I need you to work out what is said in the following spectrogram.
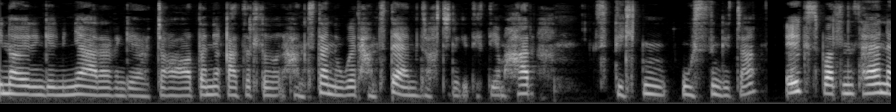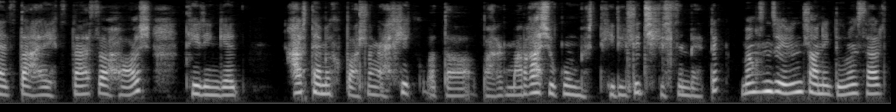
Энэ хоёр ингээд миний араар ингээд явж байгаа. Одоо нэг газар руу хамтдаа нүгээд хамтдаа амьдрах чинь гэдэг тийм хар сэтгэлд нь үүссэн гэж байгаа. X болон сайн найздаа хаягдсаасаа хойш тэр ингээд хар тамхи болон архийг одоо баг маргааш үгүн хэрэглэж эхэлсэн байдаг. 1997 оны 4 сард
